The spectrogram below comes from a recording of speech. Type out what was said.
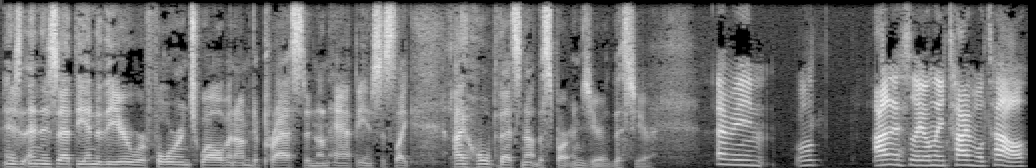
And it's, and it's at the end of the year we're four and twelve, and I'm depressed and unhappy. And it's just like I hope that's not the Spartans' year this year. I mean, well, honestly, only time will tell.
